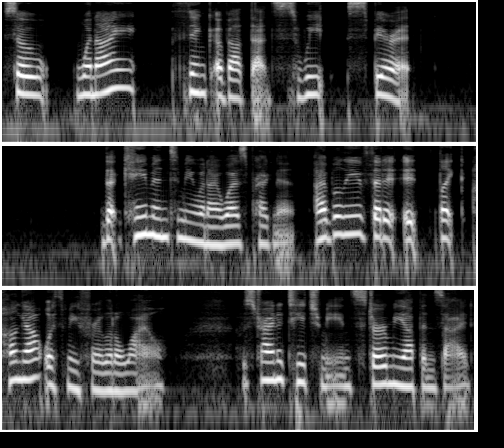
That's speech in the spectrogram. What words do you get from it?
So when I think about that sweet spirit that came into me when I was pregnant, I believe that it, it like hung out with me for a little while. It was trying to teach me and stir me up inside.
